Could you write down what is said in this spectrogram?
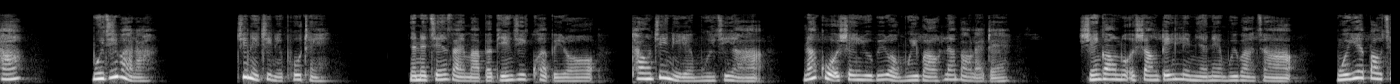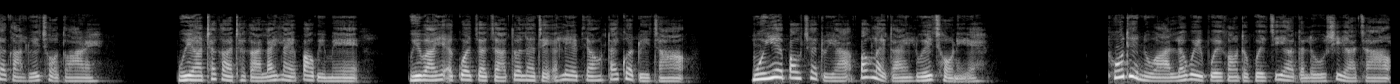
ဟာမွေကြီးပါလားကြည့်နေကြည့်နေဖိုးထင်ညနေချင်းဆိုင်မှာဗပြင်းကြီးခွက်ပြီးတော့ထောင်ကြည့်နေတဲ့မွေးကြီးကနောက်ကိုအရှိန်ယူပြီးတော့မွေးပေါလှမ်းပေါက်လိုက်တယ်။ရင်းကောင်းတို့အဆောင်တိန်လင်မြန်တဲ့မွေးပါကြောင့်မွေးရဲ့ပေါက်ချက်ကလွဲချော်သွားတယ်။မွေးရထက်ကထက်ကလိုက်လိုက်ပေါက်ပြီးမဲ့ မွေးပါရဲ့အကွက်ကြကြတွက်လက်တဲ့အလှည့်ပြောင်းတိုက်ကွက်တွေကြောင့်မွေးရဲ့ပေါက်ချက်တွေကပေါက်လိုက်တိုင်းလွဲချော်နေတယ်။ဖိုးတင်တို့ကလက်ဝိတ်ပွဲကောင်းတပွဲကြည့်ရတယ်လို့ရှိတာကြောင့်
